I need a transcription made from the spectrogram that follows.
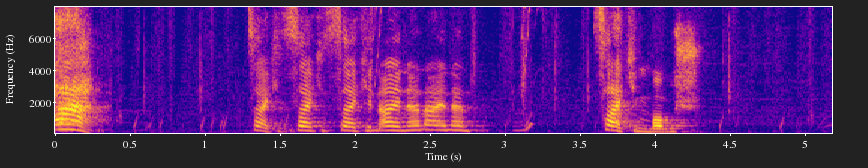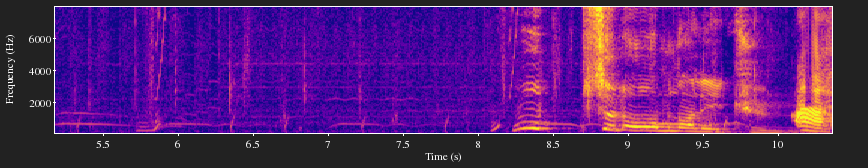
Ah! Sakin sakin sakin aynen aynen. Sakin babuş. Hop, selamun aleyküm. Ah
